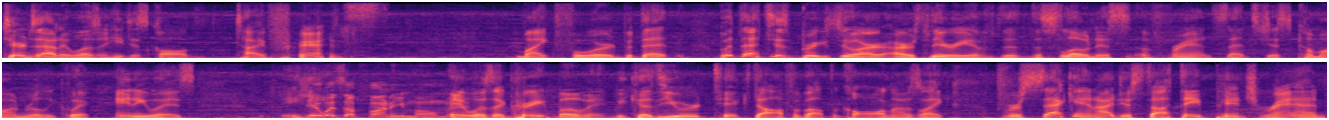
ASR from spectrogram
Turns out it wasn't. He just called Ty France Mike Ford. But that but that just brings to our, our theory of the, the slowness of France that's just come on really quick. Anyways. He, it was a funny moment. it was a great moment because you were ticked off about the call, and I was like, for a second, I just thought they pinch ran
